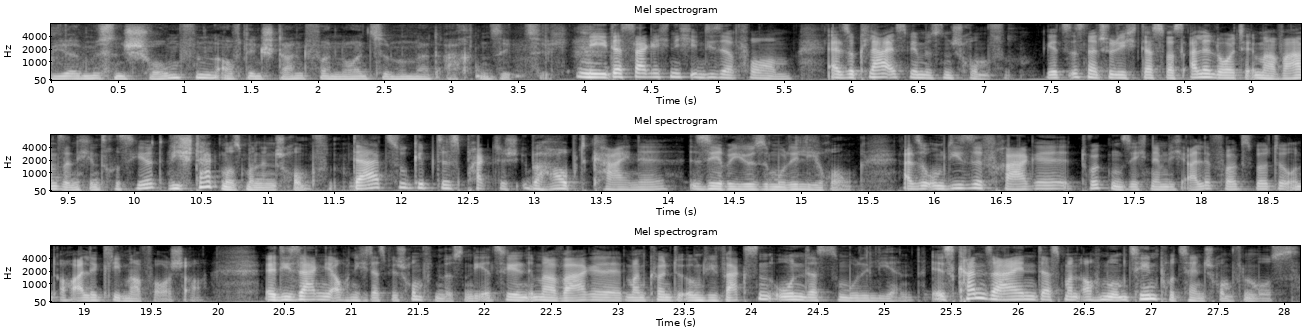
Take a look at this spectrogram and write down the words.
wir müssen schrumpfen auf den Stand von 1978. Nee, das sage ich nicht in dieser Form. Also klar ist, wir müssen schrumpfen. Jetzt ist natürlich das, was alle Leute immer wahnsinnig interessiert. Wie stark muss man denn schrumpfen? Dazu gibt es praktisch überhaupt keine seriöse Modellierung. Also um diese Frage drücken sich nämlich alle Volkswirte und auch alle Klimaforscher. Äh, die sagen ja auch nicht, dass wir schrumpfen müssen. Die erzählen immer vage, man könnte irgendwie wachsen, ohne das zu modellieren. Es kann sein, dass man auch nur um 10 Prozent schrumpfen muss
